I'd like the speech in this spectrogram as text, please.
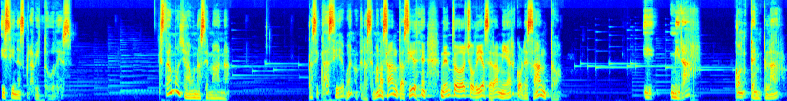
y sin esclavitudes. Estamos ya una semana casi casi, eh, bueno, de la Semana Santa, sí, dentro de ocho días será miércoles santo. Y mirar, contemplar,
